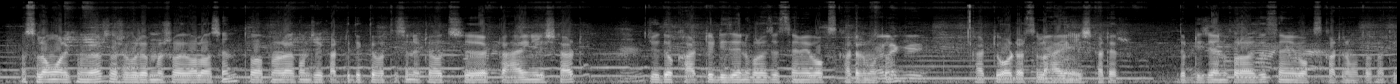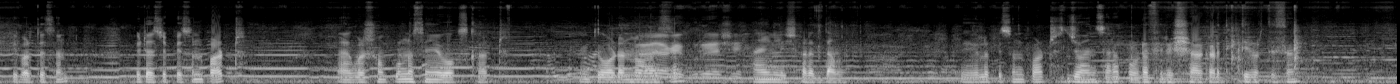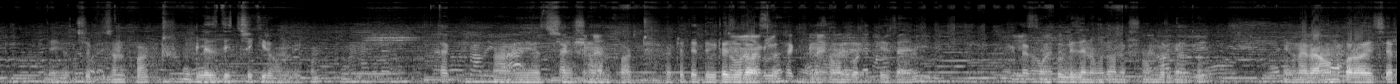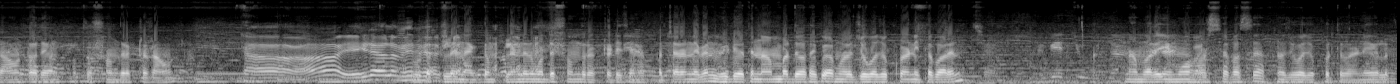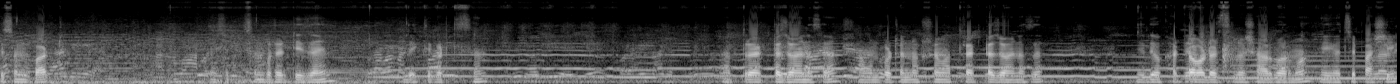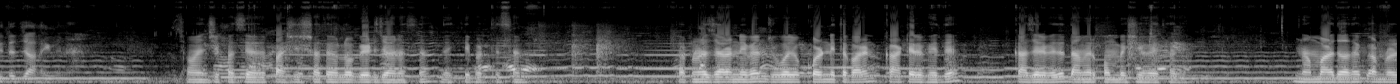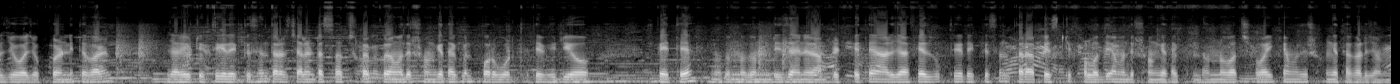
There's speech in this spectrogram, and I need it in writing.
আসসালামু আলাইকুম ভিউয়ার্স আশা করি আপনারা সবাই ভালো আছেন। তো আপনারা এখন যে কার্ডটি দেখতে পাচ্ছেন এটা হচ্ছে একটা হাই ইংলিশ কার্ড যদিও খাটটি ডিজাইন করা হয়েছে সেমি বক্স খাটের মতো। খাটটি অর্ডার ছিল হাই ইংলিশ কাঠের তো ডিজাইন করা হয়েছে সেমি বক্স কাঠের মতো আপনারা দেখতে পারতেছেন। এটা হচ্ছে পেছন পার্ট একবার সম্পূর্ণ সেমি বক্স খাট কিন্তু অর্ডার নেওয়া হয়েছে হাই ইংলিশ কাঠের দাম। এই হলো পেছন পার্ট জয়েন ছাড়া পুরোটা ফ্রেশ সার কাঠ দেখতে পারতেছেন। এই হচ্ছে পেছন পার্ট গ্লেজ দিচ্ছে কীরকম দেখুন। আর এই হচ্ছে সামান পার্ট এটাতে দুইটা জোড়া আছে। সামান পার্টের ডিজাইন সিম্পল ডিজাইনের মধ্যে অনেক সুন্দর কিন্তু। এখানে রাউন্ড করা হয়েছে। রাউন্ডটা দেখুন কত সুন্দর একটা রাউন্ড প্লেন একদম প্লেনের মধ্যে সুন্দর একটা ডিজাইন আপনারা যারা নেবেন ভিডিওতে নাম্বার দেওয়া থাকবে। আপনারা যোগাযোগ করে নিতে পারেন। নাম্বারে ইমো হোয়াটসঅ্যাপ আছে। আপনারা যোগাযোগ করতে পারেন। এই হলো পিছন পার্ট পিছন পার্টের ডিজাইন দেখতে পারতেছেন। মাত্র একটা জয়েন আছে, সামন পার্টের নকশা মাত্র একটা জয়েন আছে। যদিও খাটটা অর্ডার ছিল সার বর্মা এই হচ্ছে পাশি। ছয় ইঞ্চি পাশি, পাশির সাথে হলো বেড জয়েন আছে দেখতে পারতেছেন। আপনারা যারা নেবেন, যোগাযোগ করে নিতে পারেন, কাঠের ভেদে, কাজের ভেদে দামের কম বেশি হয়ে থাকে। নাম্বার দেওয়া থাকবে আপনারা যোগাযোগ করে নিতে পারেন। যারা ইউটিউব থেকে দেখতেছেন তারা চ্যানেলটা সাবস্ক্রাইব করে আমাদের সঙ্গে থাকবেন পরবর্তীতে ভিডিও পেতে নতুন নতুন ডিজাইনের আপডেট পেতে। আর যারা ফেসবুক থেকে দেখতেছেন তারা পেজটি ফলো দিয়ে আমাদের সঙ্গে থাকবেন। ধন্যবাদ সবাইকে আমাদের সঙ্গে থাকার জন্য।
